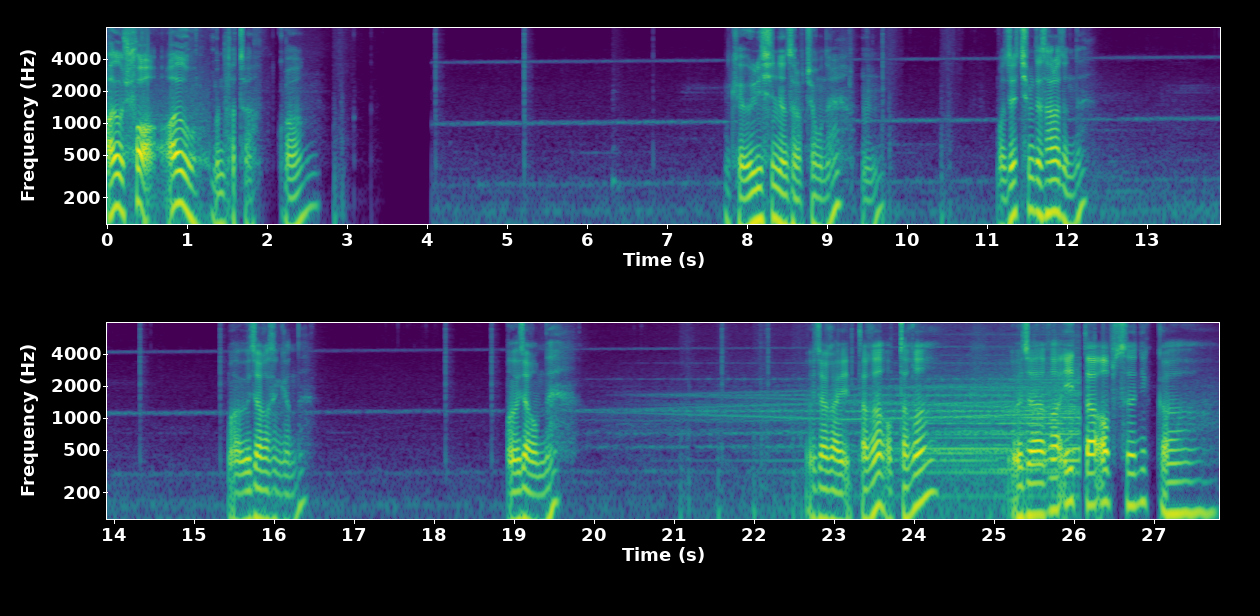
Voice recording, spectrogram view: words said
아유 추워 아유 문 닫자 꽝 이렇게 의리신년스럽죠 오늘 음? 뭐지? 침대 사라졌네? 와 의자가 생겼네? 어, 의자가 없네? 의자가 있다가 없다가 의자가 있다 없으니까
